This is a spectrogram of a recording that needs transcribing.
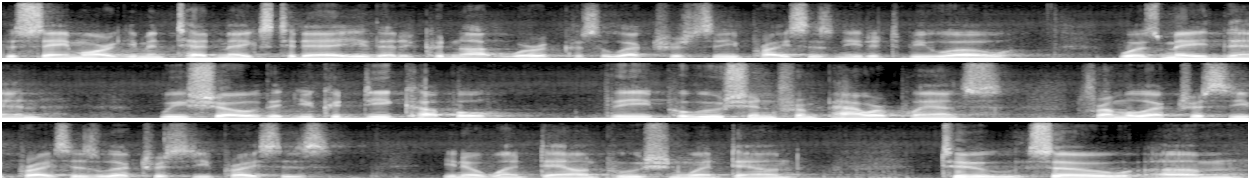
The same argument Ted makes today that it could not work because electricity prices needed to be low was made then. We showed that you could decouple the pollution from power plants from electricity prices. Electricity prices, you know, went down, pollution went down too. So, um,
